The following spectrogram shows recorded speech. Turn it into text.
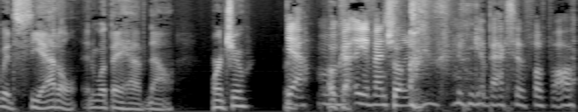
with Seattle and what they have now, weren't you? Yeah. Okay. ev- Eventually, we can get back to football.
